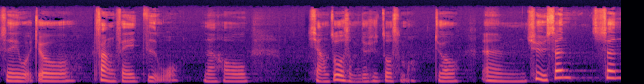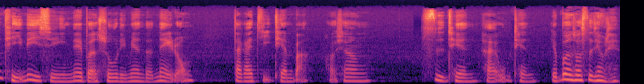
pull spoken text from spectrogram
所以我就放飞自我，然后想做什么就去做什么，就嗯，去身身体力行那本书里面的内容，大概几天吧，好像四天还五天，也不能说四天五天。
